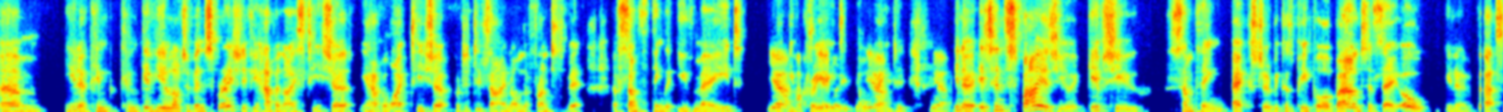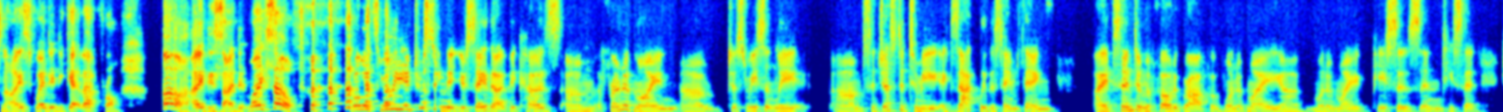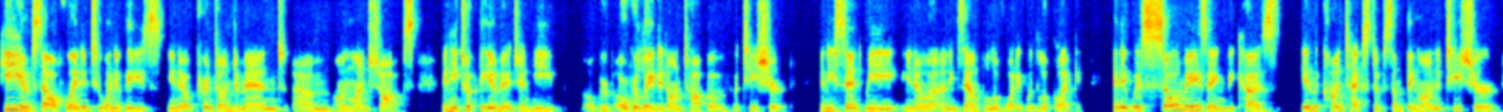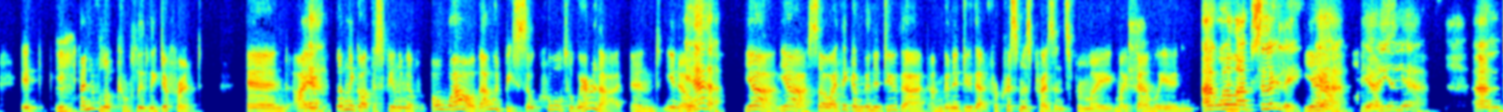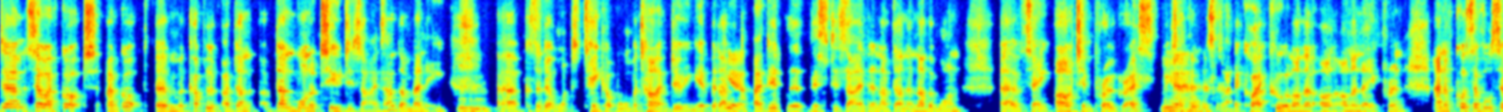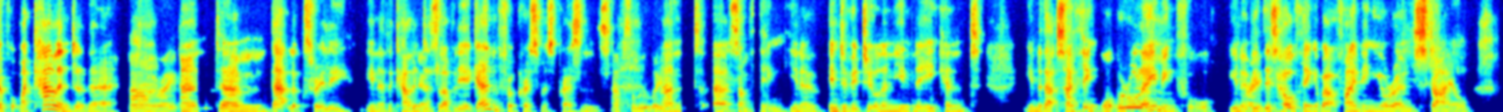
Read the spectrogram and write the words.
um, you know can can give you a lot of inspiration. If you have a nice t-shirt you have a white t-shirt put a design on the front of it of something that you've made yeah you've absolutely. created or yeah. painted yeah. you know it inspires you it gives you something extra because people are bound to say oh you know that's nice. Where did you get that from? Oh i designed it myself. Well it's really interesting that you say that because um, a friend of mine uh, just recently um, suggested to me exactly the same thing. I had sent him a photograph of one of my uh, one of my pieces, and he said he himself went into one of these, you know, print on demand um, online shops, and he took the image and he over, overlaid it on top of a T-shirt, and he sent me, you know, a, an example of what it would look like, and it was so amazing because in the context of something on a T-shirt, it mm. it kind of looked completely different and i yeah. suddenly got this feeling of oh wow that would be so cool to wear that. And you know yeah. yeah yeah. So i think i'm going to do that. I'm going to do that for christmas presents from my my family and uh, well and, absolutely. Yeah. Yeah yeah yeah, yeah and um, so I've got I've got um, a couple of I've done I've done one or two designs. I haven't done many because mm-hmm. um, I don't want to take up all my time doing it. But I yeah. I did the, this design and I've done another one uh, saying art in progress, which yeah. I thought was kind of quite cool on a on, on an apron. And of course, I've also put my calendar there. Oh right, and um, that looks really you know the calendar's yeah. lovely again for christmas presents. Absolutely. And uh, something you know individual and unique and you know that's i think what we're all aiming for you know right. this whole thing about finding your own style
